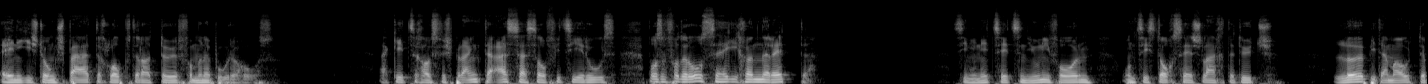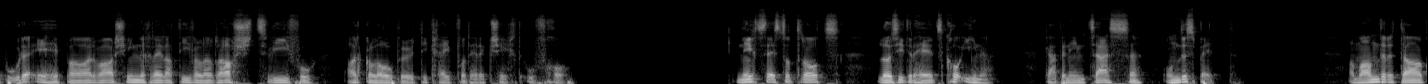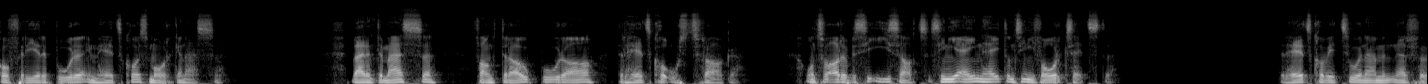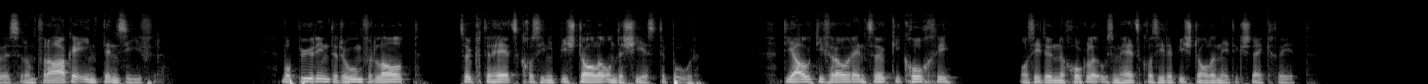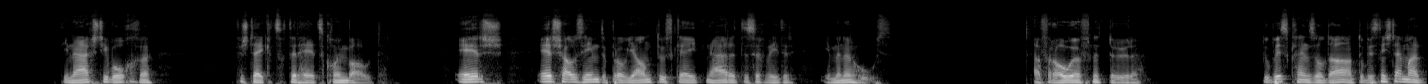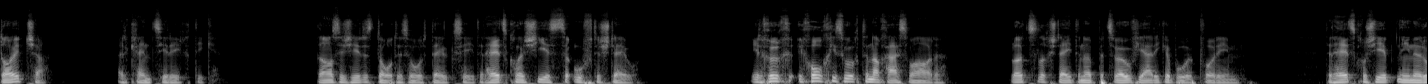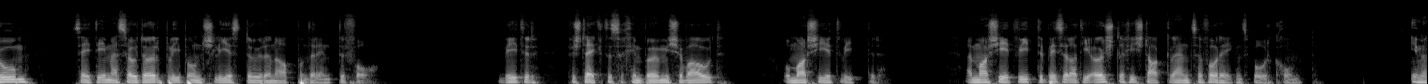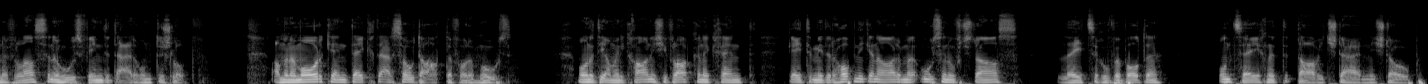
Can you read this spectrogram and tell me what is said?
Einige Stunden später klopft er an die Tür von einem Bauernhaus. Er gibt sich als versprengter SS-Offizier aus, der sich von der Russen hätte retten können. Seine nicht sitzende Uniform und sein doch sehr schlechte Deutsch lassen bei dem alten Bauern-Ehepaar wahrscheinlich relativ rasch Zweifel an der Glaubwürdigkeit dieser Geschichte aufkommen. Nichtsdestotrotz lassen sie der Herzko rein, geben ihm zu essen und ein Bett. Am anderen Tag offerieren die Bauern im Herzko ein Morgenessen. Während dem Essen fängt der Altbauer an, der Herzko auszufragen. Und zwar über seinen Einsatz, seine Einheit und seine Vorgesetzten. Der Herzko wird zunehmend nervöser und Fragen intensiver. Wo die Bäuerin den Raum verlässt, zückt der Herzko seine Pistole und erschießt den Bauer. Die alte Frau rennt zurück in die Küche, wo sie durch eine Kugel aus dem Herzko seiner Pistole niedergesteckt wird. Die nächste Woche versteckt sich der Herzko im Wald. Erst, erst als ihm der Proviant ausgeht, nähert er sich wieder in einem Haus. Eine Frau öffnet Türen. Du bist kein Soldat, du bist nicht einmal Deutscher, erkennt sie richtig. Das war ihr Todesurteil. Der Herzko schießt auf der Stelle. In der Küche sucht er nach Esswaren. Plötzlich steht ein etwa zwölfjähriger Bub vor ihm. Der Herzko schiebt ihn in einen Raum, sagt ihm, er soll dort bleiben und schließt Türen ab und rennt davon. Wieder versteckt er sich im böhmischen Wald und marschiert weiter. Er marschiert weiter, bis er an die östliche Stadtgrenze von Regensburg kommt. In einem verlassenen Haus findet er Unterschlupf. Am Morgen entdeckt er Soldaten vor dem Haus. Wo er die amerikanische Flagge erkennt, geht er mit erhobenen Armen raus auf die Straße, legt sich auf den Boden und zeichnet den Davidstern in Staub.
